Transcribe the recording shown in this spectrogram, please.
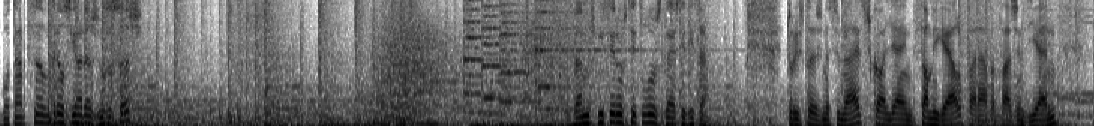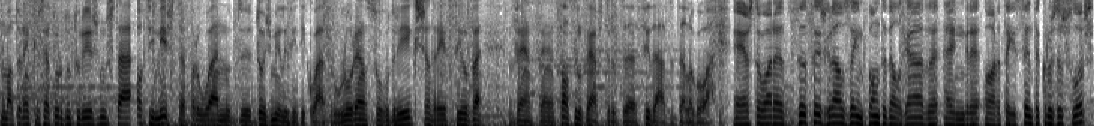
Boa tarde, são 13 horas nos Açores. Vamos conhecer os títulos desta edição. Turistas nacionais escolhem São Miguel para a passagem de ano, numa altura em que o setor do turismo está otimista para o ano de 2024. Lourenço Rodrigues, Andréa Silva vencem São Silvestre da cidade da Lagoa. É esta hora 16 graus em Ponta Delgada, Angra, Horta e Santa Cruz das Flores.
